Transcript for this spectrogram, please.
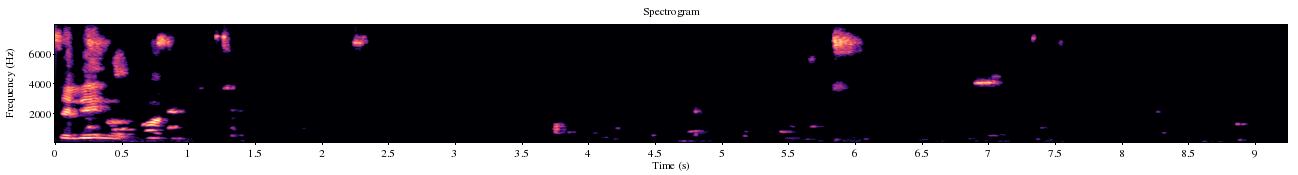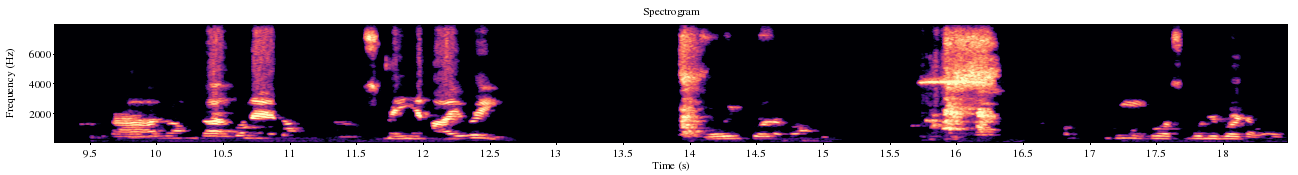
Marcelino. Ah, sa ano ang gago na ito? May highway. Going to Alabang. Sige mong cross boulevard ako.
